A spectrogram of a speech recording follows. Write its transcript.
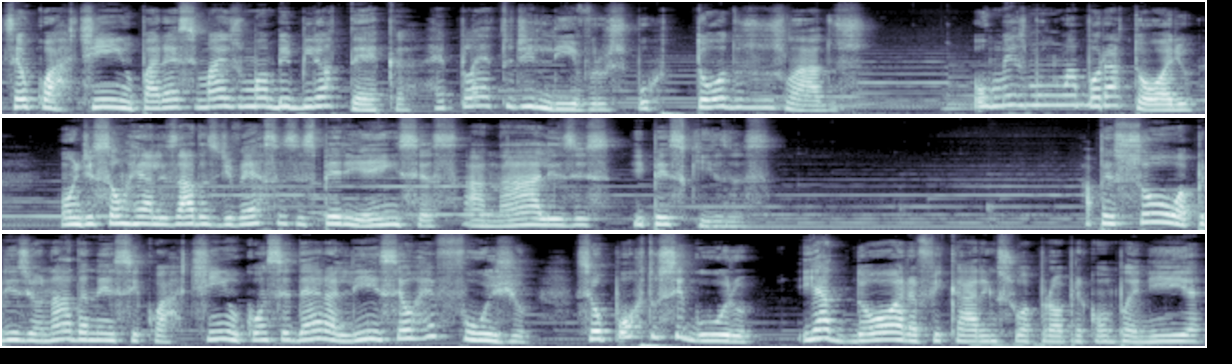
Seu quartinho parece mais uma biblioteca, repleto de livros por todos os lados, ou mesmo um laboratório onde são realizadas diversas experiências, análises e pesquisas. A pessoa aprisionada nesse quartinho considera ali seu refúgio, seu porto seguro e adora ficar em sua própria companhia,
